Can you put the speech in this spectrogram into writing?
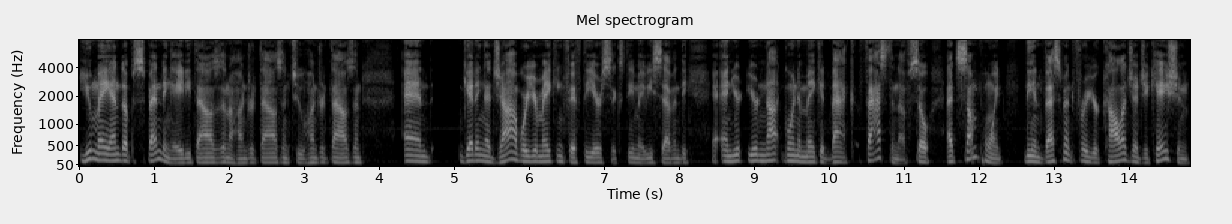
you may end up spending 80,000, 100,000, 200,000 and getting a job where you're making 50 or 60, maybe 70 and you're you're not going to make it back fast enough. So at some point the investment for your college education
